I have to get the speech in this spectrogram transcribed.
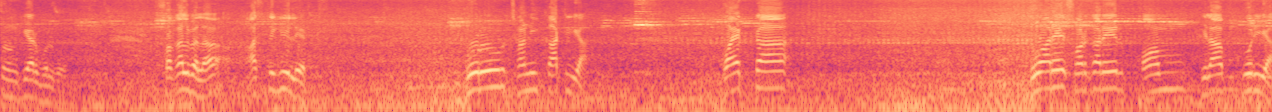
শুনুন, কি আর বলব। সকালবেলা আসতে গিয়ে লেট গরুর ছানি কাটিয়া কয়েকটা দুয়ারে সরকারের ফর্ম ফিল করিয়া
